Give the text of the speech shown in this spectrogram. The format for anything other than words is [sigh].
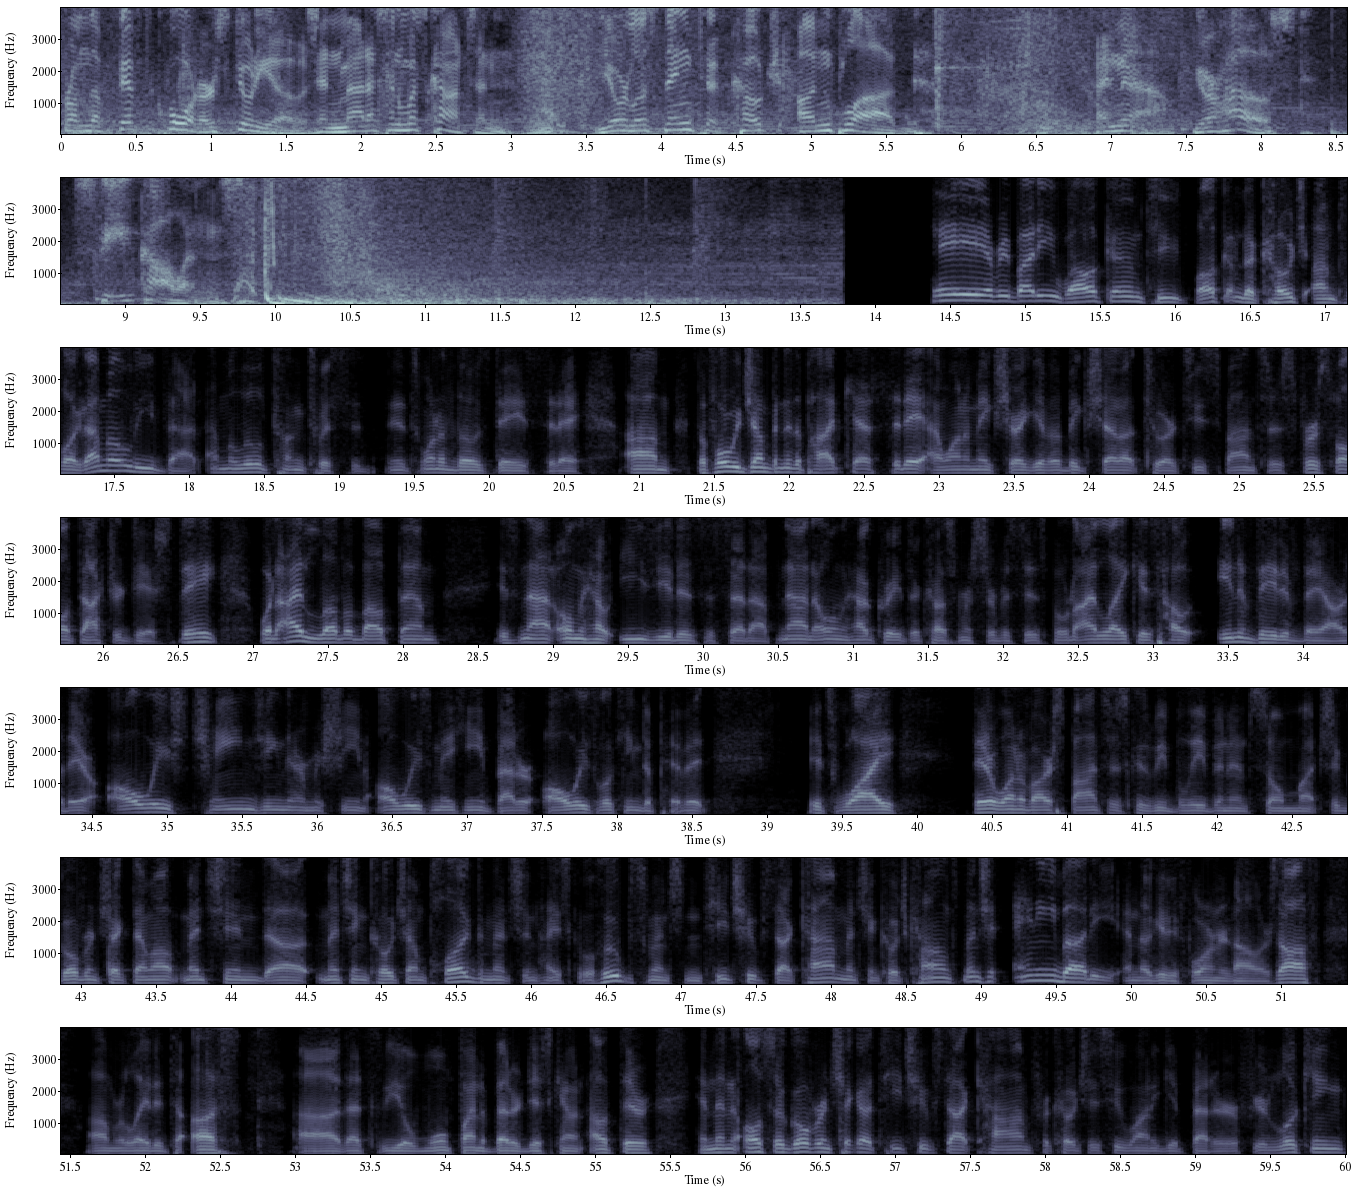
From the fifth quarter studios in Madison, Wisconsin, you're listening to Coach Unplugged. And now, your host, Steve Collins. Hey everybody, welcome to welcome to Coach Unplugged. I'm gonna leave that. I'm a little tongue twisted. It's one of those days today. Um, before we jump into the podcast today, I want to make sure I give a big shout out to our two sponsors. First of all, Dr. Dish. They what I love about them is not only how easy it is to set up, not only how great their customer service is, but what I like is how innovative they are. They are always changing their machine, always making it better, always looking to pivot. It's why they're one of our sponsors because we believe in them so much. So go over and check them out. Mentioned uh, Coach Unplugged, mention High School Hoops, mention teachhoops.com, mention Coach Collins, mention anybody, and they'll give you $400 off um, related to us. Uh, that's you won't find a better discount out there. And then also go over and check out teachhoops.com for coaches who want to get better. If you're looking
